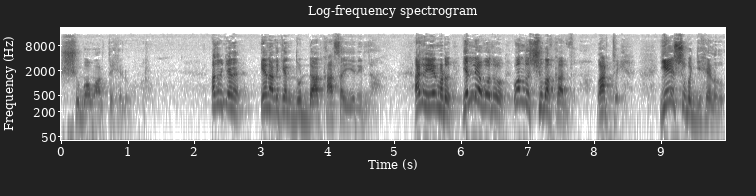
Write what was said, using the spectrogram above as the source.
ಶುಭವಾರ್ತೆ ಹೇಳುವವರು. ಅದಕ್ಕೆ ಏನು ಅದಕ್ಕೆ ದುಡ್ಡ, ಕಾಸ ಏನಿಲ್ಲ. ಆದರೆ ಏನು ಮಾಡೋದು? ಎಲ್ಲೇ ಹೋದರೂ ಒಂದು ಶುಭ ಕಾರ್ಯ ವಾರ್ತೆ. ಏಸು ಬಗ್ಗೆ ಹೇಳೋದು.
